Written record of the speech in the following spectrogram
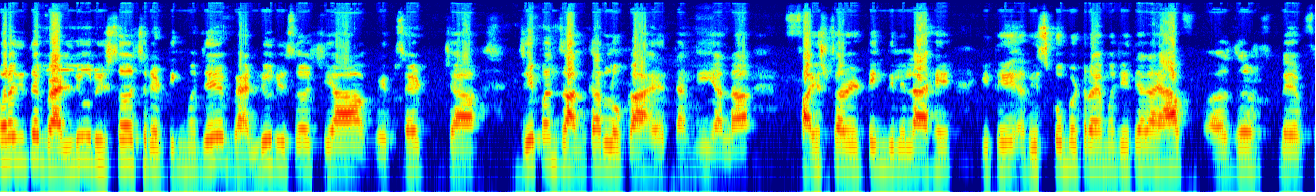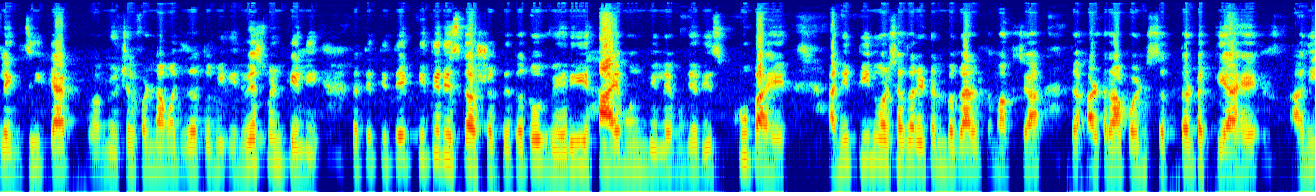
परत इथे व्हॅल्यू रिसर्च रेटिंग म्हणजे व्हॅल्यू रिसर्च या वेबसाईटच्या जे पण जाणकार लोक आहेत त्यांनी याला फाईव्ह स्टार रेटिंग दिलेलं आहे. इथे रिस्कोबटर आहे. म्हणजे इथे ह्या जर फ्ले फ्लेक्झी कॅप म्युच्युअल फंडामध्ये जर तुम्ही इन्व्हेस्टमेंट केली तर ते तिथे किती रिस्क असू शकते? तर तो व्हेरी हाय म्हणून दिले म्हणजे रिस्क खूप आहे. आणि तीन वर्षाचा रिटर्न बघाल तर मागच्या तर अठरा पॉईंट सत्तर टक्के आहे. आणि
